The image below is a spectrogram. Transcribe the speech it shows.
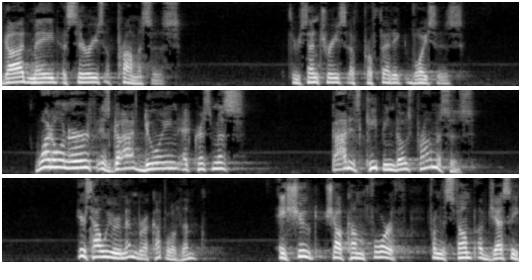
God made a series of promises through centuries of prophetic voices. What on earth is God doing at Christmas? God is keeping those promises. Here's how we remember a couple of them. A shoot shall come forth from the stump of Jesse,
